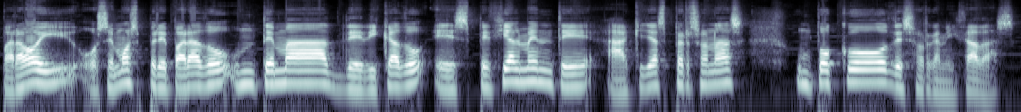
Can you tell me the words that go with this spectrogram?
Para hoy os hemos preparado un tema dedicado especialmente a aquellas personas un poco desorganizadas.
